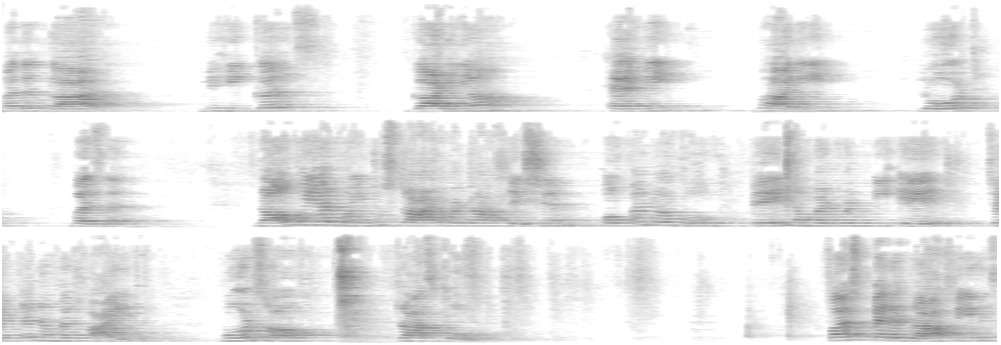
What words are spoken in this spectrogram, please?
मददगार, vehicles, गाड़ियाँ, heavy, भारी, load, वज़न. Now we are going to start our translation. Open your book, page number 28, chapter number 5, Modes of Transport. First paragraph is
